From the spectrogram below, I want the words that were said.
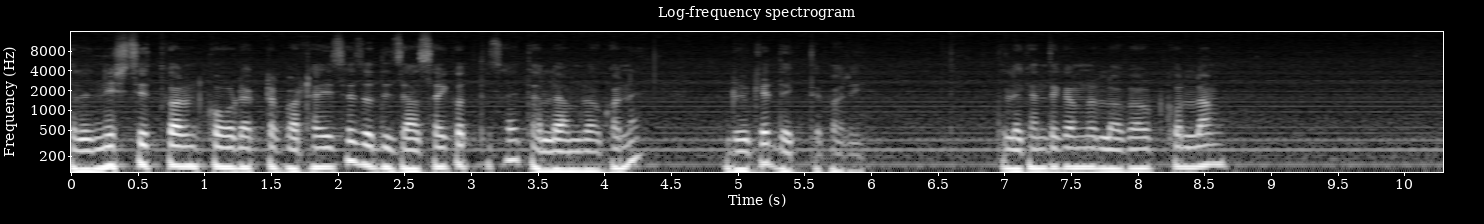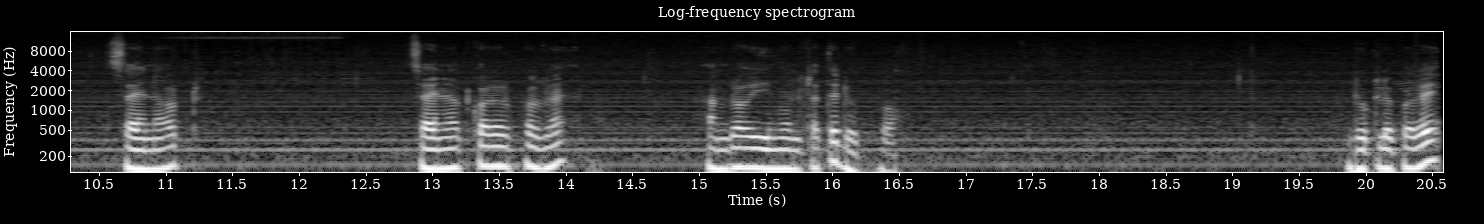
তাহলে নিশ্চিতকরণ কোড একটা পাঠাইছে, যদি যাচাই করতে চাই তাহলে আমরা ওখানে ঢুকে দেখতে পারি। তাহলে এখান থেকে আমরা লগ আউট করলাম সাইন আউট সাইন আউট করার পরে আমরা ওই ইমেলটাতে ঢুকবো। ঢুকলে পরে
